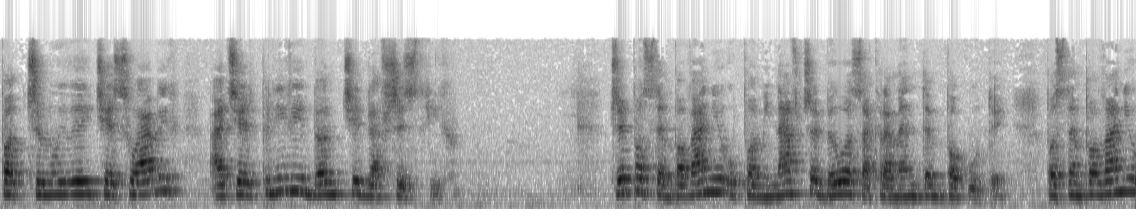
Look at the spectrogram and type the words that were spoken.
podtrzymujcie słabych, a cierpliwi bądźcie dla wszystkich. Czy postępowanie upominawcze było sakramentem pokuty? Postępowanie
